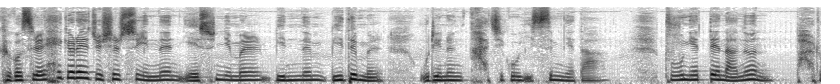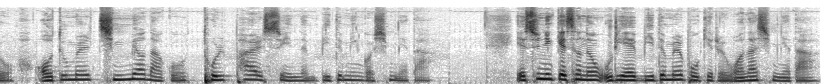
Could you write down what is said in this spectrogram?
그것을 해결해 주실 수 있는 예수님을 믿는 믿음을 우리는 가지고 있습니다. 부흥의 때 나는 바로 어둠을 직면하고 돌파할 수 있는 믿음인 것입니다. 예수님께서는 우리의 믿음을 보기를 원하십니다.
